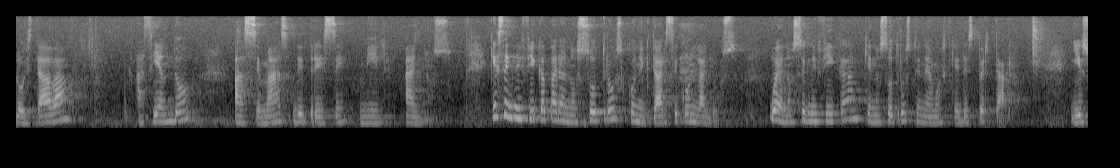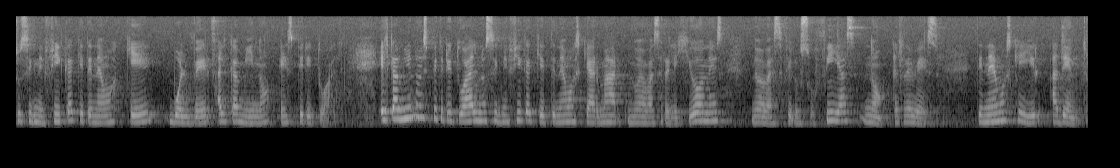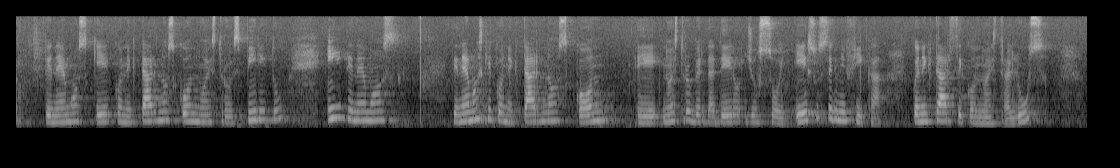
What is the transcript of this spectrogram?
lo estaba haciendo hace más de 13.000 años. ¿Qué significa para nosotros conectarse con la luz? Bueno, significa que nosotros tenemos que despertar. Y eso significa que tenemos que volver al camino espiritual. El camino espiritual no significa que tenemos que armar nuevas religiones, nuevas filosofías, no, al revés. Tenemos que ir adentro, tenemos que conectarnos con nuestro espíritu y tenemos, tenemos que conectarnos con eh, nuestro verdadero yo soy. Eso significa conectarse con nuestra luz,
